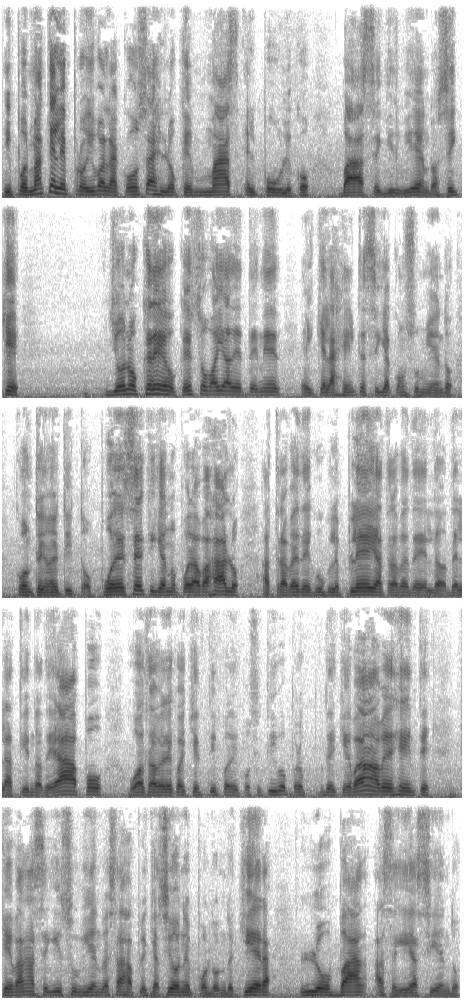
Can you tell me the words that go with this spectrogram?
Y por más que le prohíba la cosa, es lo que más el público va a seguir viendo. Así que yo no creo que eso vaya a detener el que la gente siga consumiendo contenido de TikTok. Puede ser que ya no pueda bajarlo a través de Google Play, a través de la, tienda de Apple o a través de cualquier tipo de dispositivo, pero de que van a haber gente que van a seguir subiendo esas aplicaciones por donde quiera, lo van a seguir haciendo.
